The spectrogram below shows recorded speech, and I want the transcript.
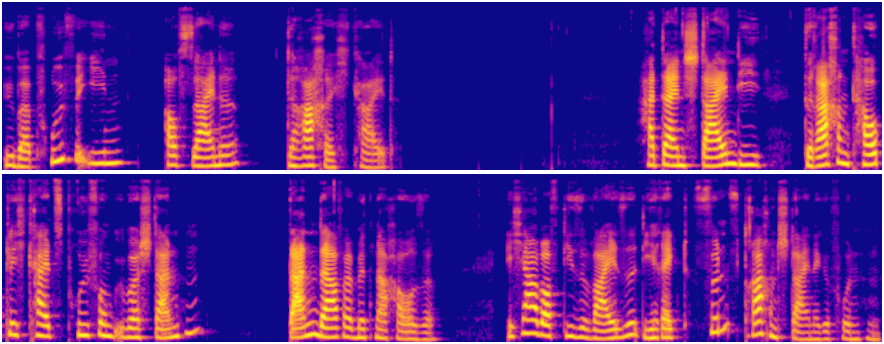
Überprüfe ihn auf seine Drachigkeit. Hat dein Stein die Drachentauglichkeitsprüfung überstanden? Dann darf er mit nach Hause. Ich habe auf diese Weise direkt fünf Drachensteine gefunden.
